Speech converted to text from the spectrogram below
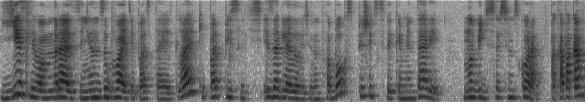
Если вам нравится, не забывайте поставить лайки, подписывайтесь и заглядывайте в инфобокс, пишите свои комментарии. Но увидимся совсем скоро. Пока-пока!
